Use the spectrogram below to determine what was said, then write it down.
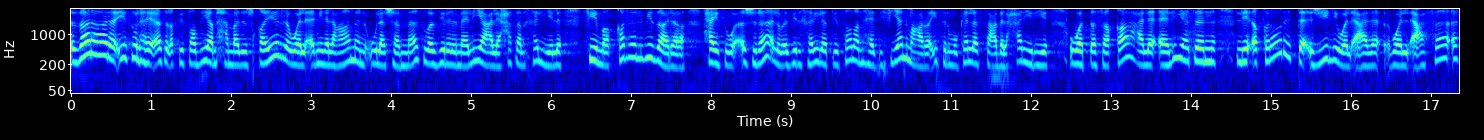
زار رئيس الهيئات الاقتصادية محمد شقير والأمين العام من أولى شماس وزير المالية علي حسن خليل في مقر الوزارة حيث أجرى الوزير خليل اتصالا هاتفيا مع الرئيس المكلف سعد الحريري واتفقا على آلية لإقرار التأجيل والإعفاء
